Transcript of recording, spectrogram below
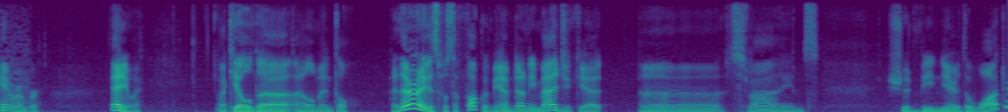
can't remember. Anyway, I killed uh, Elemental. And they're not even supposed to fuck with me. I haven't done any magic yet. Uh, slimes should be near the water,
